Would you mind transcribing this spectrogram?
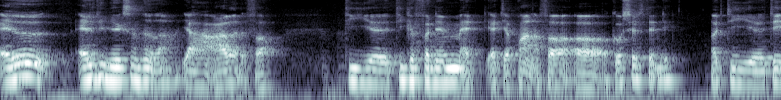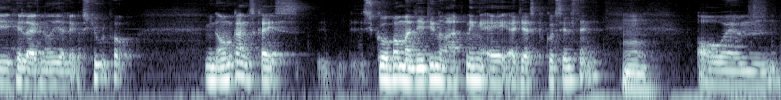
alle, alle de virksomheder, jeg har arbejdet for, de, øh, de kan fornemme, at, at jeg brænder for at, at gå selvstændig. Og de, øh, det er heller ikke noget, jeg lægger skjul på. Min omgangskreds skubber mig lidt i en retning af, at jeg skal gå selvstændig. Mm. Og øhm,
